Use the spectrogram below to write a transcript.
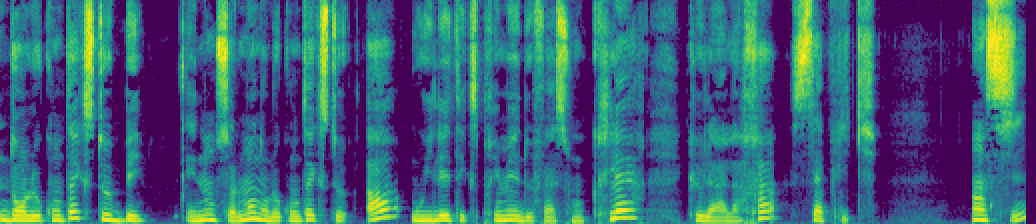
dans le contexte B, et non seulement dans le contexte A où il est exprimé de façon claire que la halacha s'applique. Ainsi,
